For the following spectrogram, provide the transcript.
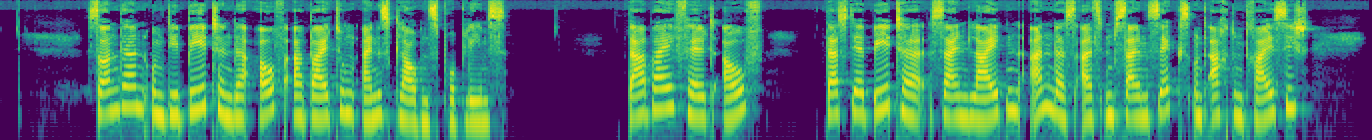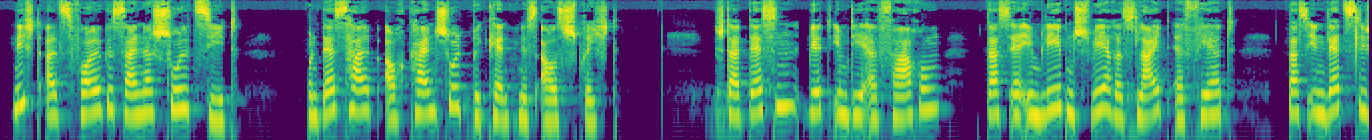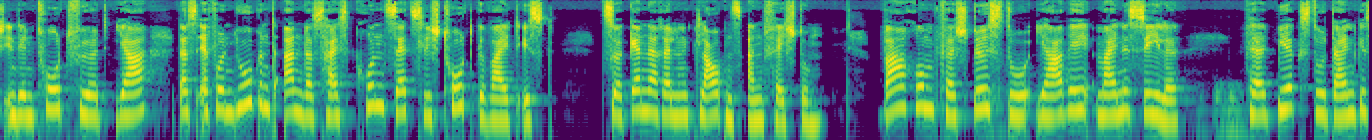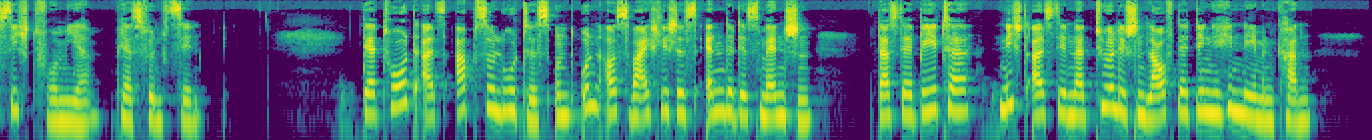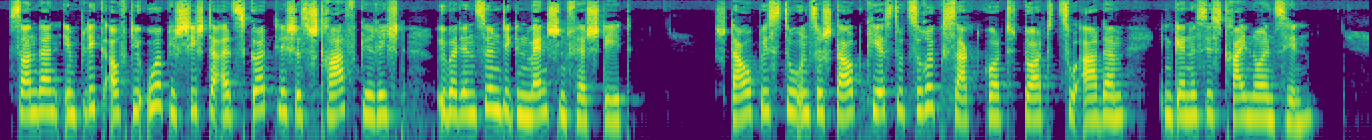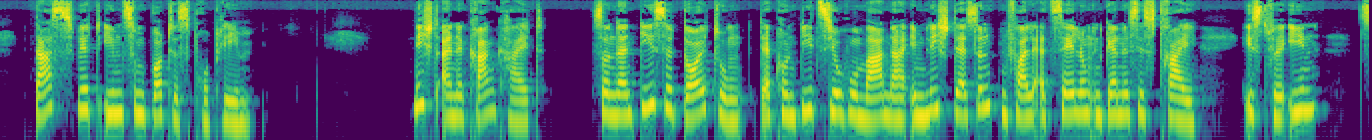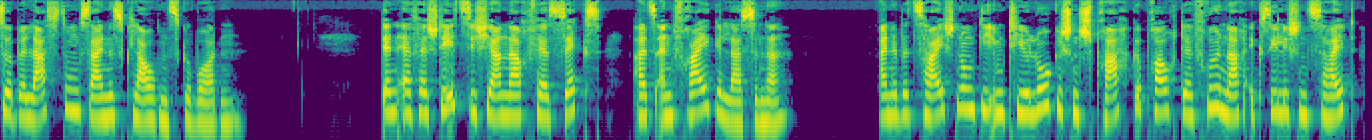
sondern um die betende Aufarbeitung eines Glaubensproblems. Dabei fällt auf, dass der Beter sein Leiden anders als im Psalm 6 und 38 nicht als Folge seiner Schuld sieht und deshalb auch kein Schuldbekenntnis ausspricht. Stattdessen wird ihm die Erfahrung, dass er im Leben schweres Leid erfährt, das ihn letztlich in den Tod führt, ja, dass er von Jugend an, das heißt grundsätzlich todgeweiht ist, zur generellen Glaubensanfechtung. Warum verstößt du, Jahwe, meine Seele? Verbirgst du dein Gesicht vor mir? Vers 15. Der Tod als absolutes und unausweichliches Ende des Menschen, das der Beter nicht als den natürlichen Lauf der Dinge hinnehmen kann, sondern im Blick auf die Urgeschichte als göttliches Strafgericht über den sündigen Menschen versteht, Staub bist du und zu Staub kehrst du zurück, sagt Gott dort zu Adam in Genesis 3,19. Das wird ihm zum Gottesproblem. Nicht eine Krankheit, sondern diese Deutung der Conditio Humana im Licht der Sündenfallerzählung in Genesis 3 ist für ihn zur Belastung seines Glaubens geworden. Denn er versteht sich ja nach Vers 6 als ein Freigelassener, eine Bezeichnung, die im theologischen Sprachgebrauch der frühnachexilischen Zeit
